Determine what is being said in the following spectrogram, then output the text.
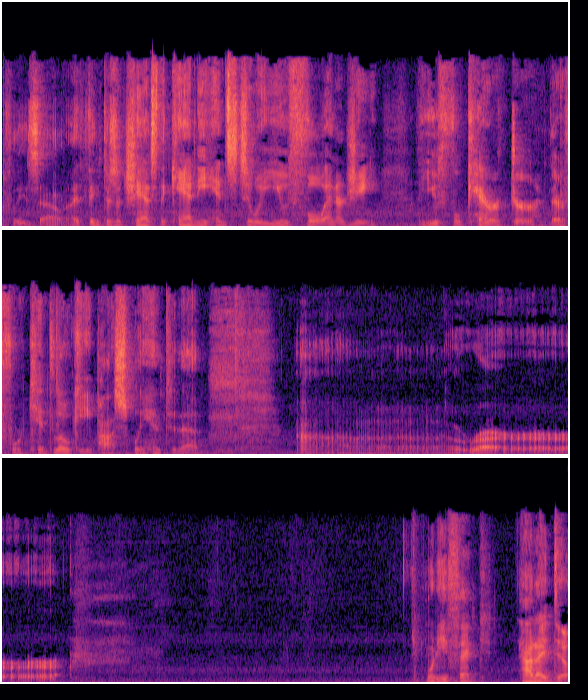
plays out. I think there's a chance the candy hints to a youthful energy a youthful character, therefore Kid Loki possibly hinted at. Uh, what do you think? How'd I do?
